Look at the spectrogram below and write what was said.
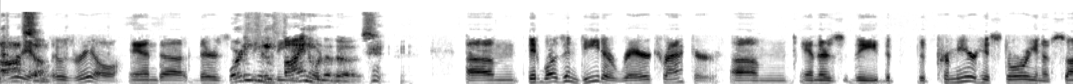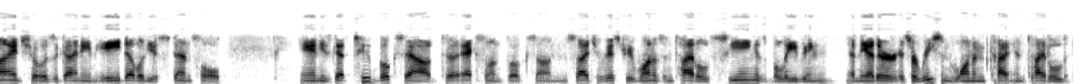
awesome. real. It was real. And uh, there's where do you the, even find one of those? Um, it was indeed a rare tractor. Um, and there's the, the the premier historian of sideshow is a guy named A.W. Stencell. And he's got two books out, uh, excellent books on sideshow history. One is entitled Seeing is Believing, and the other is a recent one entitled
